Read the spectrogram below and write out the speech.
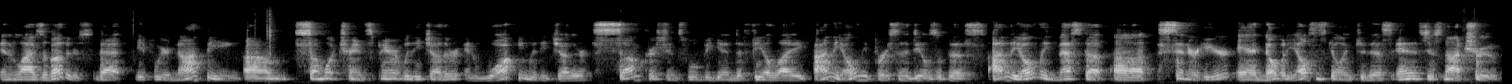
and in the lives of others that if we're not being um, somewhat transparent with each other and walking with each other, some Christians will begin to feel like I'm the only person that deals with this. I'm the only messed up uh, sinner here, and nobody else is going through this, and it's just not true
